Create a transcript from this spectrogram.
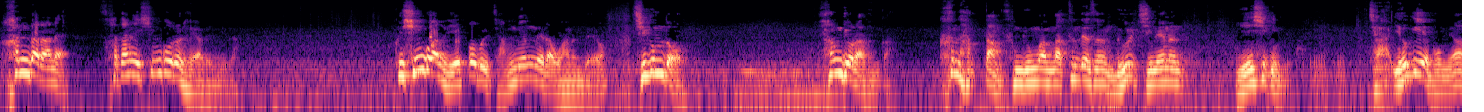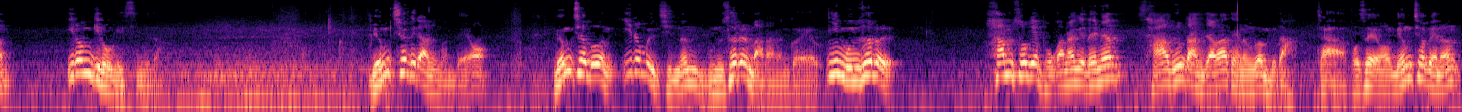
한 달 안에 사당에 신고를 해야 됩니다. 그 신고하는 예법을 장명례라고 하는데요. 지금도 향교라든가 큰 학당, 성균관 같은 데서는 늘 지내는 예식입니다. 자, 여기에 보면 이런 기록이 있습니다. 명첩이라는 건데요. 명첩은 이름을 짓는 문서를 말하는 거예요. 이 문서를 함 속에 보관하게 되면 사주 단자가 되는 겁니다. 자, 보세요. 명첩에는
